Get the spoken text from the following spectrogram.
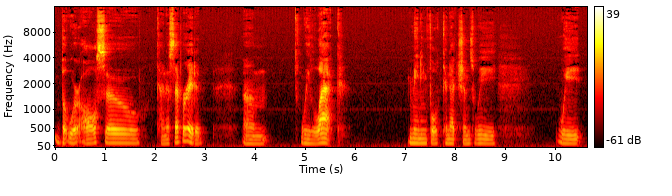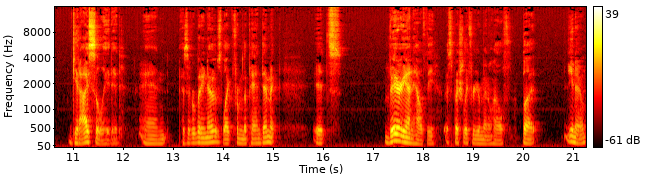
but we're also kind of separated. Um, we lack meaningful connections. We we get isolated, and as everybody knows, like from the pandemic, it's very unhealthy, especially for your mental health. But you know,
